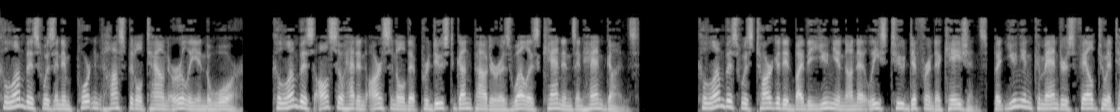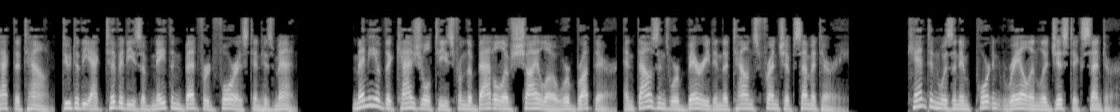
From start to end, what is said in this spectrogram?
Columbus was an important hospital town early in the war. Columbus also had an arsenal that produced gunpowder as well as cannons and handguns. Columbus was targeted by the Union on at least two different occasions, but Union commanders failed to attack the town, due to the activities of Nathan Bedford Forrest and his men. Many of the casualties from the Battle of Shiloh were brought there, and thousands were buried in the town's Friendship Cemetery. Canton was an important rail and logistics center.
